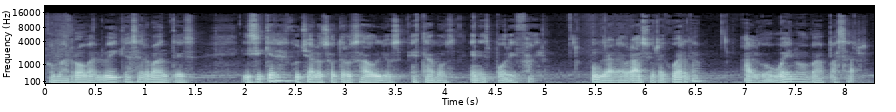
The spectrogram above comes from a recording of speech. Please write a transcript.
como arroba Luica Cervantes y si quieres escuchar los otros audios estamos en Spotify. Un gran abrazo y recuerda, algo bueno va a pasar.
